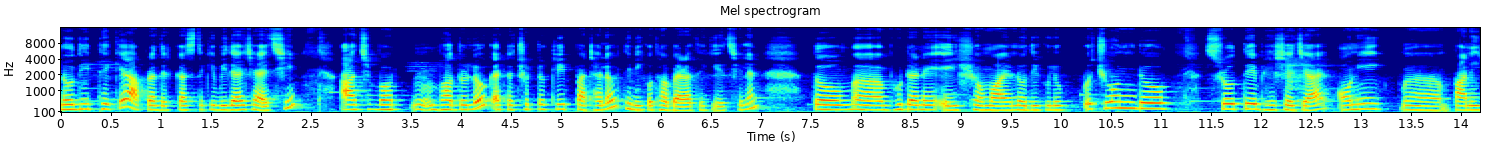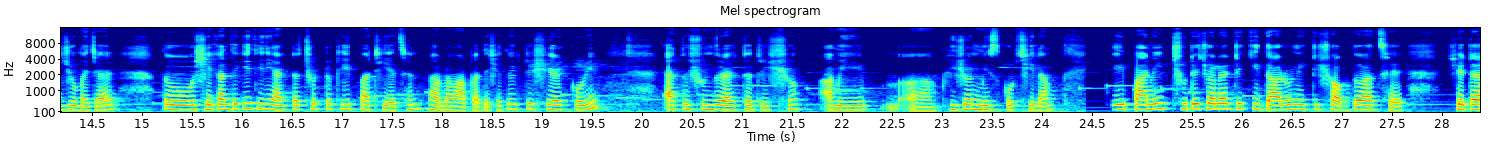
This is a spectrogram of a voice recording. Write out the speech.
নদীর থেকে আপনাদের কাছ থেকে বিদায় চাইছি। আজ ভদ- ভদ্রলোক একটা ছোট্ট ক্লিপ পাঠালো, তিনি কোথাও বেড়াতে গিয়েছিলেন। তো ভুটানে এই সময় নদীগুলো প্রচণ্ড স্রোতে ভেসে যায়, অনেক পানি জমে যায়। তো সেখান থেকেই তিনি একটা ছোট্ট ক্লিপ পাঠিয়েছেন। ভাবলাম আপনাদের সাথে একটু শেয়ার করি। এত সুন্দর একটা দৃশ্য। আমি ভীষণ মিস করছিলাম। এই পানির ছুটে চলার যে কি দারুণ একটি শব্দ আছে, সেটা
